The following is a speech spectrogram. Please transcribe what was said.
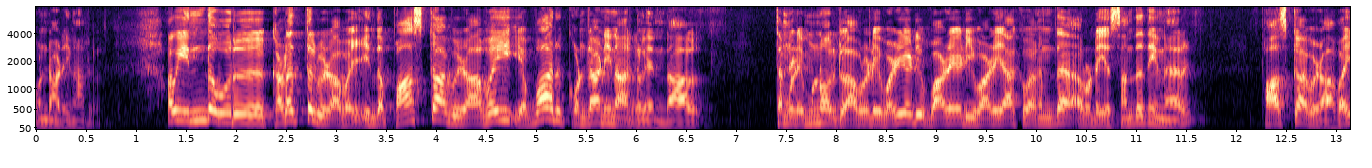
கொண்டாடினார்கள். அவை இந்த ஒரு கடத்தல் விழாவை இந்த பாஸ்கா விழாவை எவ்வாறு கொண்டாடினார்கள் என்றால் தங்களுடைய முன்னோர்கள் அவருடைய வழியடி வாழையடி வாழையாக வந்த அவருடைய சந்ததியினர் பாஸ்கா விழாவை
